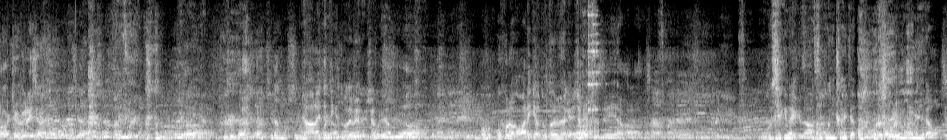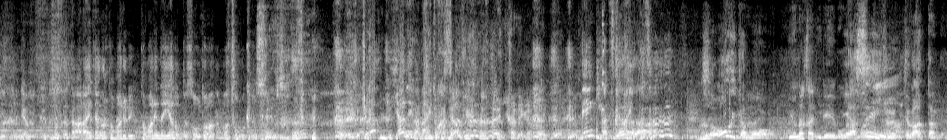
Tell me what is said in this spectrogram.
まあ極例じゃないいや洗いたい時はどうでもいいわけでしょ？俺はもうおお風呂が割れてようとどうでもいいわけでしょ？別にだから申し訳ないけどあそこに書いてあったの俺俺も無理だわ。いやそうすると新井ちゃんが泊まれる泊まれない宿って相当なんだろうなと思うけど。ねや屋根がないとかさ。屋根がない電気がつかないとかさ。その大分も夜中に冷房が安いとかあったんだよ。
